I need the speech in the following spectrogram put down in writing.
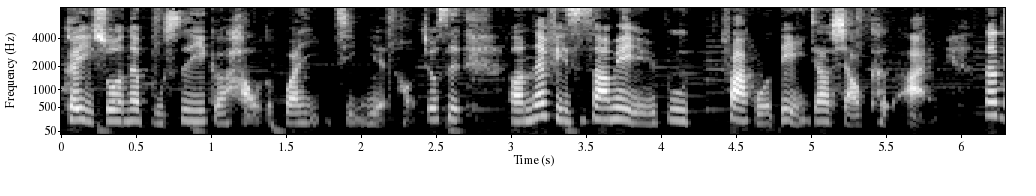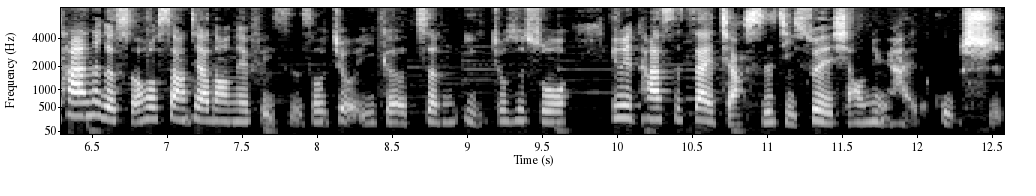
可以说那不是一个好的观影经验哈。就是呃 Netflix 上面有一部法国电影叫《小可爱》，那他那个时候上架到 Netflix 的时候就有一个争议，就是说因为他是在讲十几岁小女孩的故事，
